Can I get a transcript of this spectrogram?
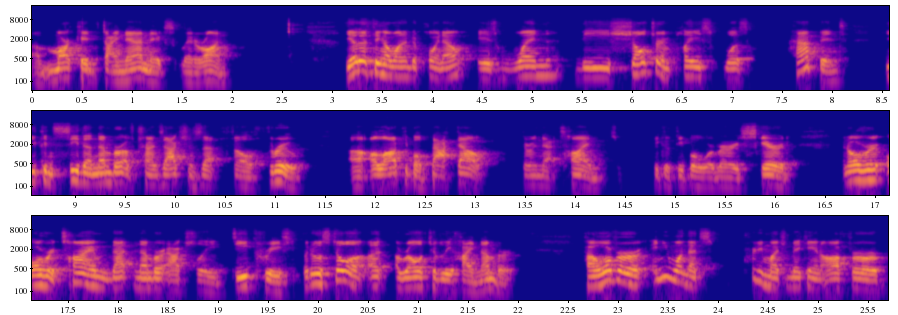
a market dynamics later on. The other thing I wanted to point out is when the shelter in place was happened, you can see the number of transactions that fell through. Uh, a lot of people backed out during that time because people were very scared. And over over time, that number actually decreased, but it was still a, a relatively high number. However, anyone that's pretty much making an offer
